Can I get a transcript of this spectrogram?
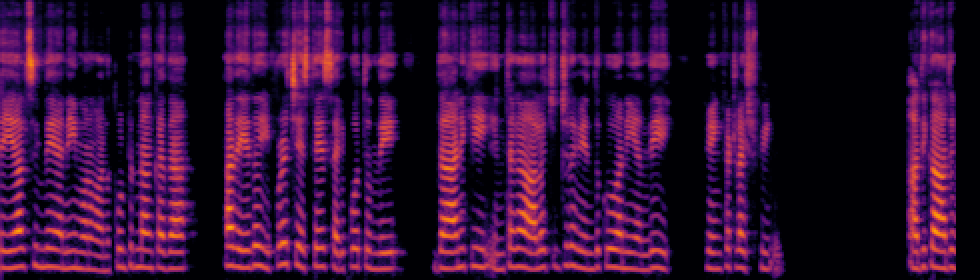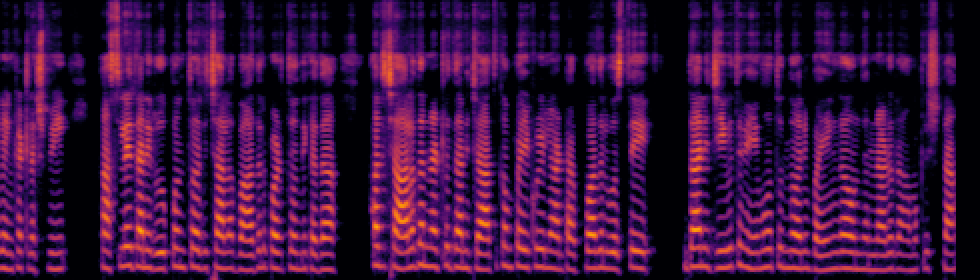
చేయాల్సిందే అని మనం అనుకుంటున్నాం కదా. అదేదో ఇప్పుడే చేస్తే సరిపోతుంది. దానికి ఇంతగా ఆలోచించడం ఎందుకు అని అంది వెంకటలక్ష్మి. అది కాదు వెంకటలక్ష్మి. అసలే దాని రూపంతో అది చాలా బాధలు పడుతోంది కదా. అది చాలదన్నట్లు దాని జాతకంపై కూడా ఇలాంటి అపవాదులు వస్తే దాని జీవితం ఏమవుతుందో అని భయంగా ఉందన్నాడు రామకృష్ణ.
